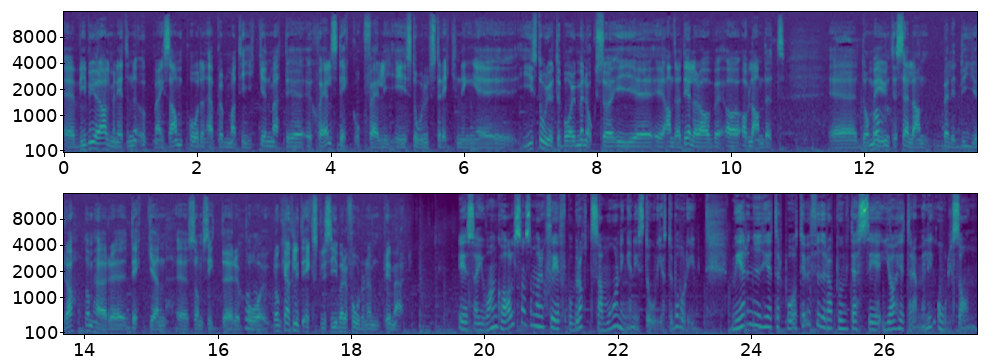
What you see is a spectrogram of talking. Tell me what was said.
Eh, vi vill göra allmänheten uppmärksam på den här problematiken med att det stjäls däck och fälg i stor utsträckning eh, i Storgöteborg men också i eh, andra delar av, av landet. Eh, de är ju inte sällan väldigt dyra de här eh, däcken eh, som sitter på de kanske lite exklusivare fordonen primärt. Det sa Johan Karlsson som är chef på brottssamordningen i Storgöteborg. Mer nyheter på tv4.se. Jag heter Emily Olsson.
